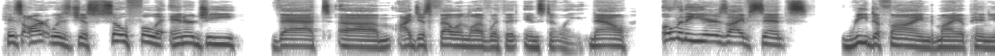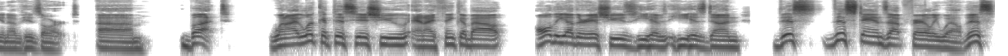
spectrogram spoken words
his art was just so full of energy that um, I just fell in love with it instantly. Now, over the years, I've since redefined my opinion of his art. Um, but when I look at this issue and I think about all the other issues he has he has done, this this stands up fairly well. This,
